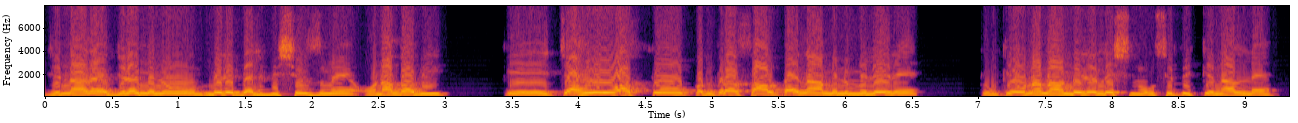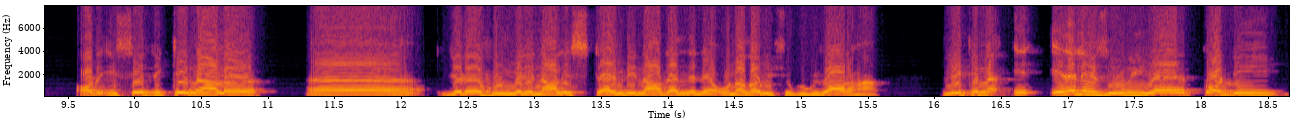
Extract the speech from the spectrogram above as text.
ਜਿਨ੍ਹਾਂ ਨੇ ਜਿਹੜੇ ਮੈਨੂੰ ਮੇਰੇ ਵੈਲ ਵਿਸ਼ਰਸ ਨੇ ਉਹਨਾਂ ਦਾ ਵੀ ਕਿ ਚਾਹੇ ਉਹ ਅੱਜ ਤੋਂ 15 ਸਾਲ ਪਹਿਲਾਂ ਮੈਨੂੰ ਮਿਲੇ ਨੇ ਕਿਉਂਕਿ ਉਹਨਾਂ ਨਾਲ ਮੇਰੇ ਰਿਲੇਸ਼ਨ ਉਸੇ ਤਰੀਕੇ ਨਾਲ ਨੇ। ਔਰ ਇਸੇ ਤਰੀਕੇ ਨਾਲ ਜਿਹੜੇ ਹੁਣ ਮੇਰੇ ਨਾਲ ਇਸ ਟਾਈਮ ਵੀ ਨਾਲ ਰਹਿੰਦੇ ਨੇ ਉਹਨਾਂ ਦਾ ਵੀ ਸ਼ੁਕਰਗੁਜ਼ਾਰ ਹਾਂ। ਲੇਕਿਨ ਇਹ- ਇਹਦੇ ਲਈ ਜ਼ਰੂਰੀ ਹੈ ਤੁਹਾਡੀ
